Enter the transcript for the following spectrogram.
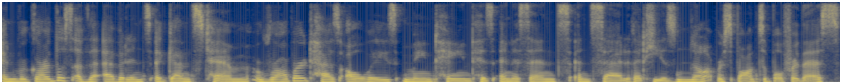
And regardless of the evidence against him, Robert has always maintained his innocence and said that he is not responsible for this.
